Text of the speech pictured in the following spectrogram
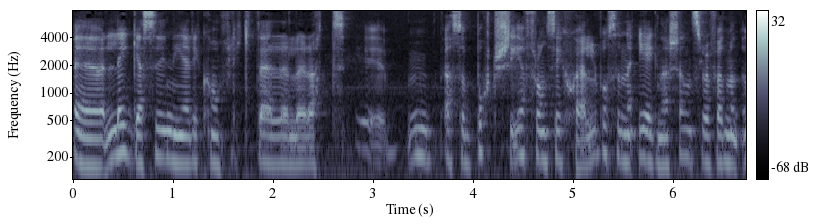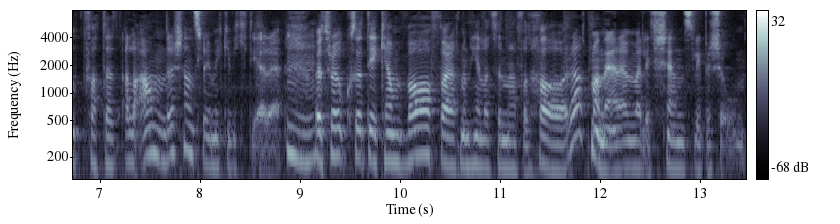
eh, lägga sig ner i konflikter eller att eh, mm, alltså bortse från sig själv och sina egna känslor för att man uppfattar att alla andra känslor är mycket viktigare. Och jag tror också att det kan vara för att man hela tiden har fått höra att man är en väldigt känslig person.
